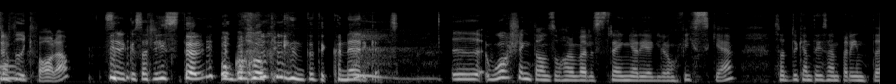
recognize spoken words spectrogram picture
Trafikfara. Cirkusartister och gå och inte till Connecticut. I Washington så har de väldigt stränga regler om fiske. Så att du kan till exempel inte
